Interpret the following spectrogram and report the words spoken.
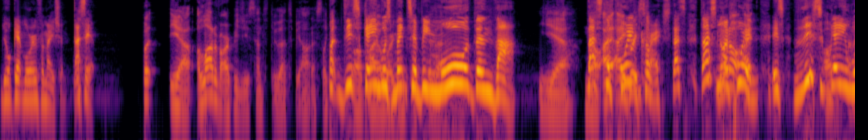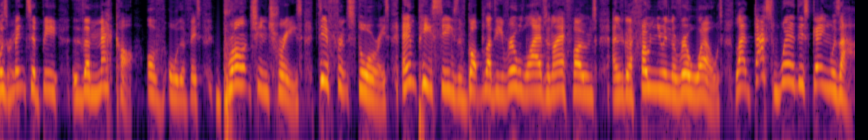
you'll get more information. That's it. But yeah, a lot of RPGs tend to do that. To be honest, like But this uh, game was meant to be more than that. Yeah, That's I- the I point, Some- Crash. That's that's No, my no, point. is this 100% game was agree. meant to be the mecca of all of this branching trees, different stories. NPCs have got bloody real lives and iPhones, and they're gonna phone you in the real world. Like that's where this game was at.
